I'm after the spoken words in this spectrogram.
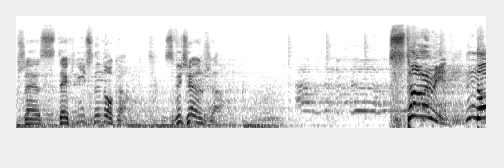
przez techniczny knockout zwycięża Stormin No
